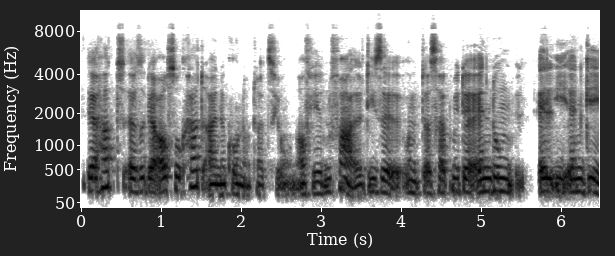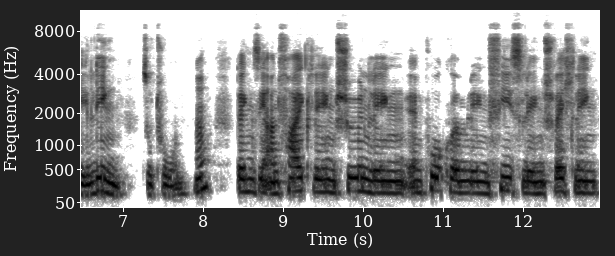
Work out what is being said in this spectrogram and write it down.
der hat, also der Ausdruck hat eine Konnotation, auf jeden Fall. Diese, und das hat mit der Endung L-I-N-G, Ling, zu tun. Ne? Denken Sie an Feigling, Schönling, Emporkömmling, Fiesling, Schwächling.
